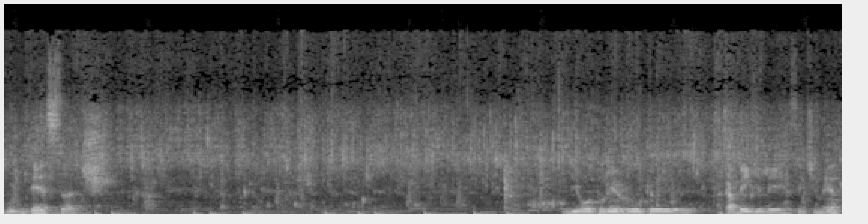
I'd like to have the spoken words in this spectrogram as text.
Muito interessante. E outro livro que eu acabei de ler recentemente,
